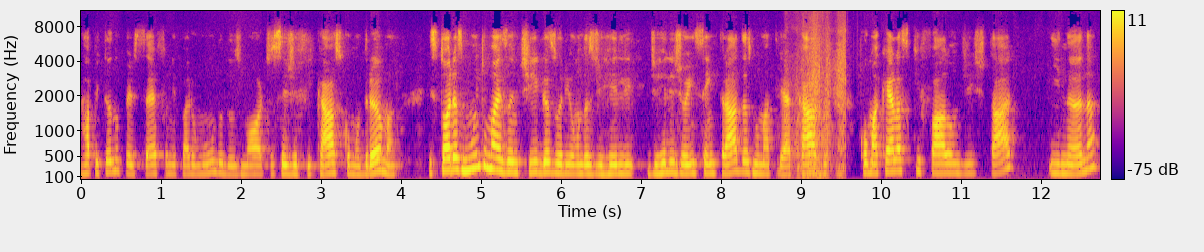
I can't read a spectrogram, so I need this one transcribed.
raptando Perséfone para o mundo dos mortos seja eficaz como drama, histórias muito mais antigas, oriundas de, reli de religiões centradas no matriarcado, como aquelas que falam de Star e Nana,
